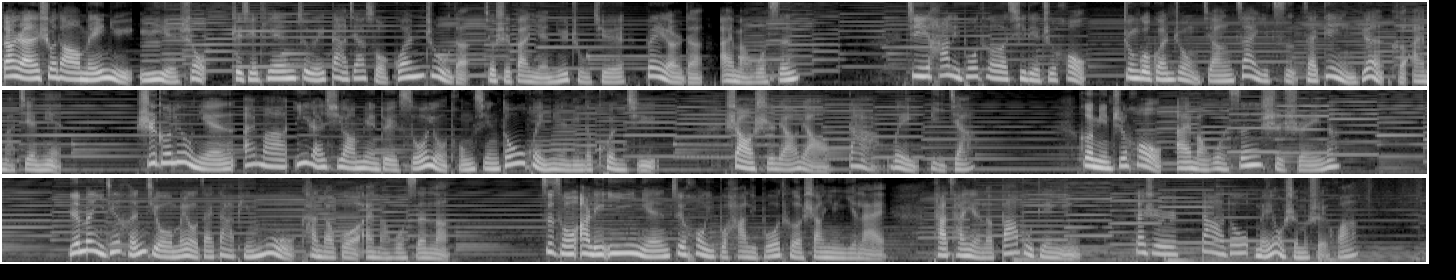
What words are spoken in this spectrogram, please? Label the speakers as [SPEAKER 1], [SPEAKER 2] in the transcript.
[SPEAKER 1] 当然，说到美女与野兽，这些天最为大家所关注的就是扮演女主角贝尔的艾玛沃森。继《哈利波特》系列之后，中国观众将再一次在电影院和艾玛见面。时隔六年，艾玛依然需要面对所有童星都会面临的困局：少时寥寥，大未必佳。赫敏之后，艾玛沃森是谁呢？人们已经很久没有在大屏幕看到过艾玛沃森了。自从2011年最后一部《哈利波特》上映以来，她参演了八部电影，但是大都没有什么水花。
